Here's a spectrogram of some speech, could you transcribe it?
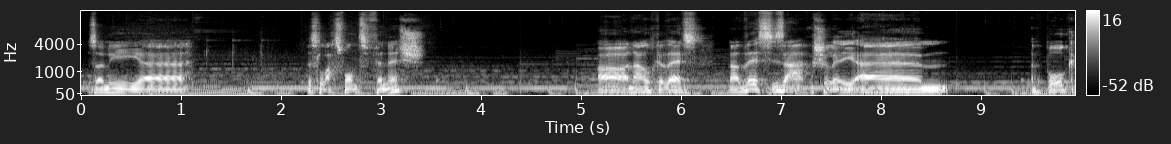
There's only uh, this last one to finish. Ah, oh, now look at this. Now this is actually um, a bug.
